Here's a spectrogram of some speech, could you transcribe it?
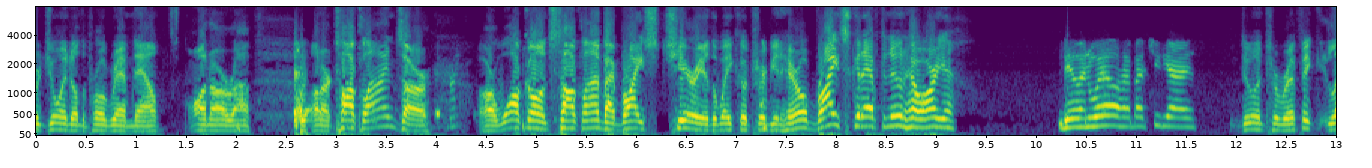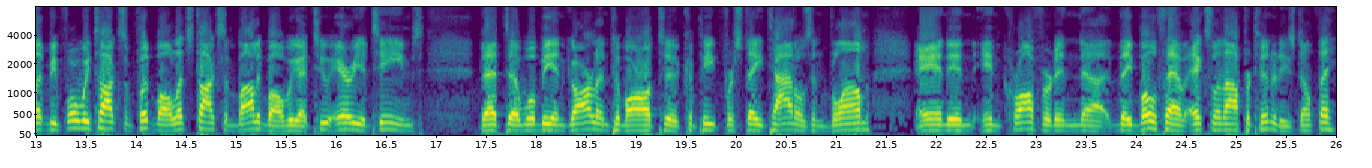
we're joined on the program now on our uh, on our talk lines, our our walk-ons talk line by Brice Cherry of the Waco Tribune Herald. Brice, good afternoon. How are you? Doing well. How about you guys? Doing terrific. Let before we talk some football, let's talk some volleyball. We got two area teams that uh, will be in Garland tomorrow to compete for state titles in Blum and in in Crawford, and uh, they both have excellent opportunities, don't they?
